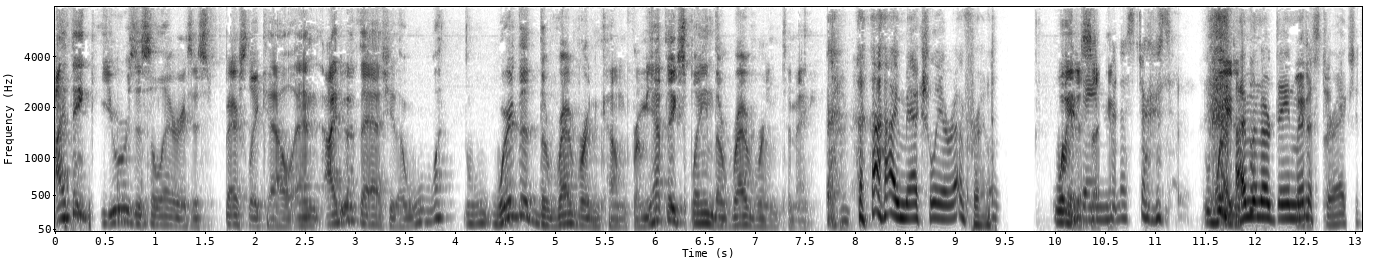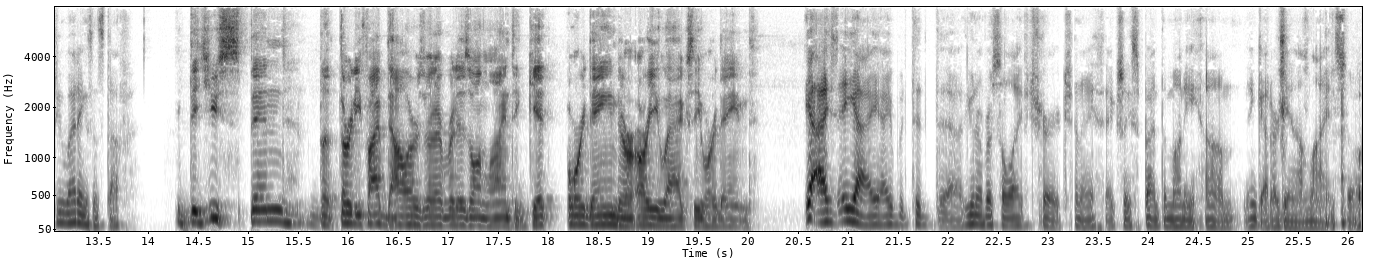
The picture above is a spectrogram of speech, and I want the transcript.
I think yours is hilarious, especially Cal. And I do have to ask you though, what where did the Reverend come from? You have to explain the Reverend to me. I'm actually a reverend. Wait a ordained second. ministers. Wait a I'm an ordained minister. I actually do weddings and stuff. Did you spend the thirty-five dollars, or whatever it is, online to get ordained, or are you actually ordained? Yeah, I yeah I, I did the Universal Life Church, and I actually spent the money um and got ordained online. So,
